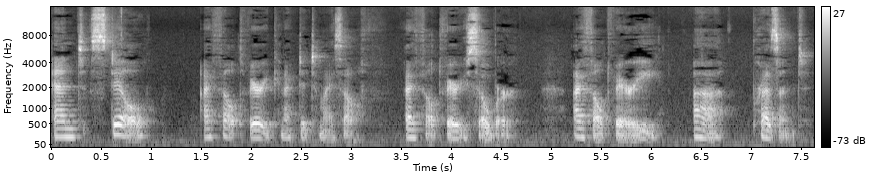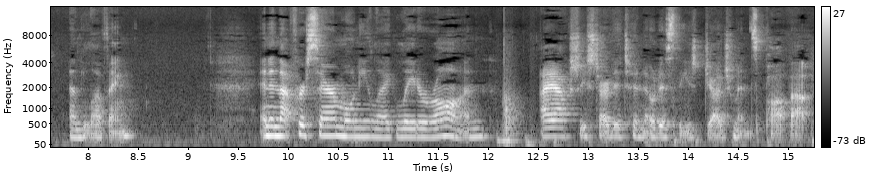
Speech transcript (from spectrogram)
And still, I felt very connected to myself. I felt very sober. I felt very uh, present and loving. And in that first ceremony, like later on, I actually started to notice these judgments pop up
